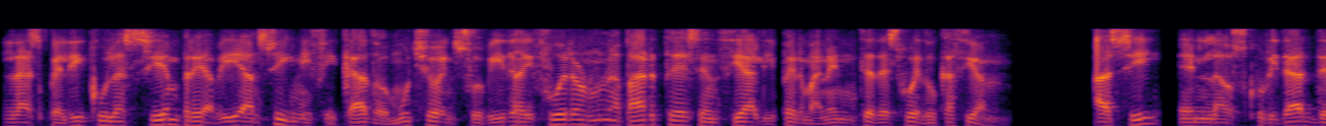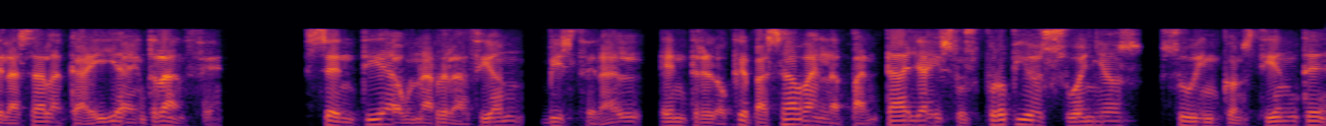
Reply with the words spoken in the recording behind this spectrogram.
Las películas siempre habían significado mucho en su vida y fueron una parte esencial y permanente de su educación. Así, en la oscuridad de la sala caía en trance. Sentía una relación, visceral, entre lo que pasaba en la pantalla y sus propios sueños, su inconsciente,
